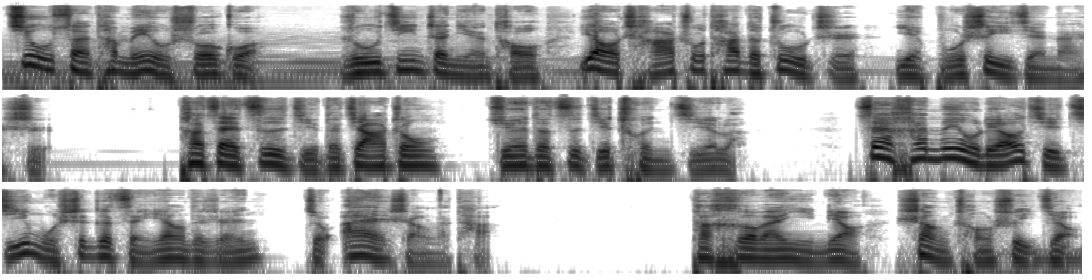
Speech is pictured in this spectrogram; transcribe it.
就算他没有说过，如今这年头要查出他的住址也不是一件难事。他在自己的家中觉得自己蠢极了，在还没有了解吉姆是个怎样的人就爱上了他。他喝完饮料上床睡觉，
